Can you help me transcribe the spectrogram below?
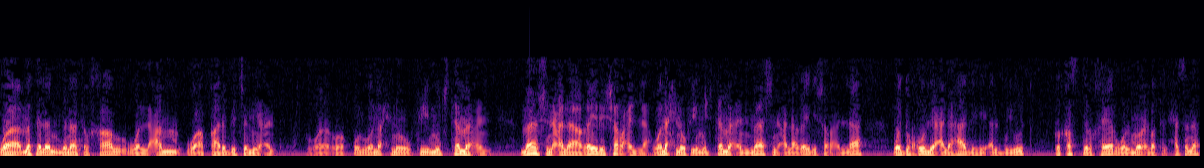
ومثلا بنات الخال والعم وأقاربه جميعا؟ ويقول ونحن في مجتمع ماش على غير شرع الله ونحن في مجتمع ماش على غير شرع الله ودخول على هذه البيوت بقصد الخير والموعظة الحسنة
